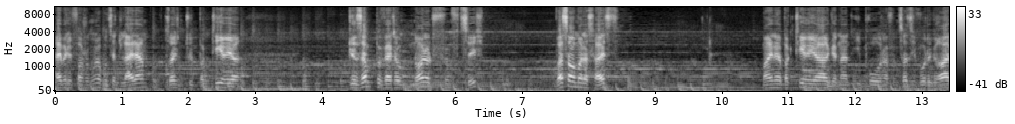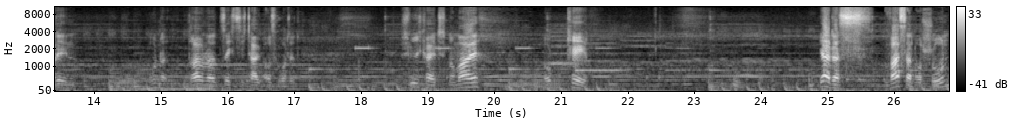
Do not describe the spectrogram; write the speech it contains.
Heilmittelforschung 100% leider. Solchen Typ Bakterie. Gesamtbewertung 59. Was auch immer das heißt. Meine Bakterie, genannt IPRO 125, wurde gerade in 100, 360 Tagen ausgerottet. Schwierigkeit normal. Okay. Ja, das war's dann auch schon.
